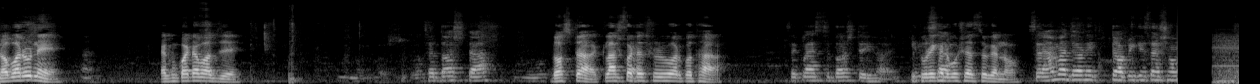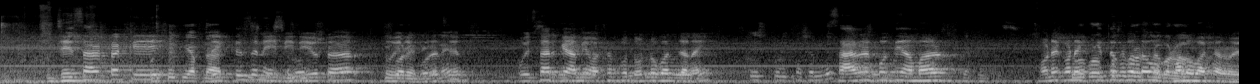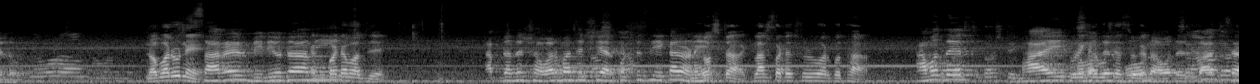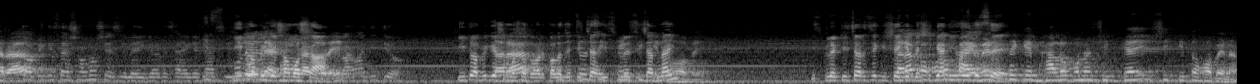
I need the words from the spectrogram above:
নবারুণে? এখন কয়টা বাজে? দশটা। দশটা? ক্লাস কয়টা শুরু হওয়ার কথা? ক্লাস তো দশটাই হয়। তোর এখানে বসে আছো কেন? স্যার আমাদের অনেক টপিকে স্যার যে স্যারটাকে হচ্ছে কি আপনার? দেখতেছেন এই ভিডিওটা তৈরি করেছেন ওই স্যারকে আমি অসংখ্য ধন্যবাদ জানাই। স্যারের প্রতি আমার অনেক অনেক কোথায় কৃতজ্ঞতা ও ভালোবাসা রইল। নবারুণে? স্যারের ভিডিওটা আমি এখন কয়টা বাজে? আপনাদের সবার মাঝে শেয়ার করতেছি এই কারণে। দশটা ক্লাস কয়টা শুরু হওয়ার কথা? আমাদের। ভাই আমাদের বোন আমাদের বাচ্চারা অনেক টপিকে সমস্যা ছিল এই কারণে। কি স্কুলে টপিকে সমস্যা? কি টপিকের তোমার কলেজে টিচার স্কুলের টিচার শিক্ষিত নাই? হবে। স্কুলের টিচার আছে কি সে কি বেশি জ্ঞানী হয়ে গেছে? থেকে ভালো কোনো শিক্ষায় শিক্ষিত হবে না।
